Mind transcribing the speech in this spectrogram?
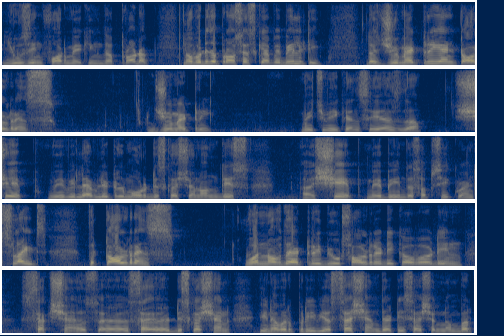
using for making the product. Now, what is the process capability? The geometry and tolerance, geometry which we can say as the shape. We will have little more discussion on this uh, shape maybe in the subsequent slides. The tolerance one of the attributes already covered in section uh, uh, discussion in our previous session that is session number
